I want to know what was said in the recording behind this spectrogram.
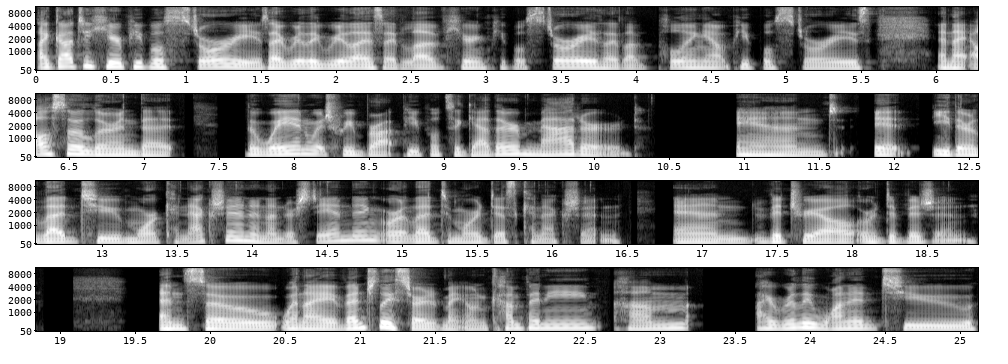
I got to hear people's stories. I really realized I love hearing people's stories. I love pulling out people's stories. And I also learned that the way in which we brought people together mattered. And it either led to more connection and understanding, or it led to more disconnection and vitriol or division. And so when I eventually started my own company, Hum, I really wanted to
